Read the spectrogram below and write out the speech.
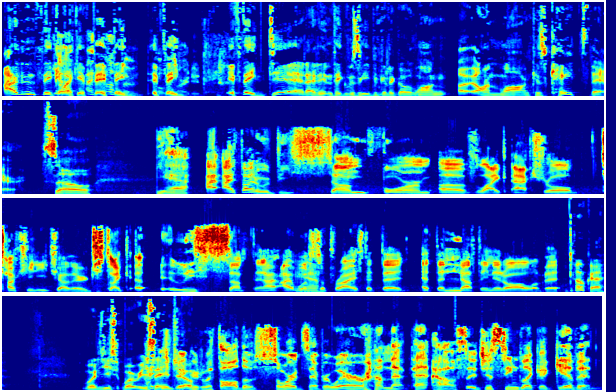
I didn't think yeah, like if, if they if oh, they sorry, if they did, I didn't think it was even going to go long uh, on long because Kate's there. So yeah, I, I, thought it would be some form of like actual touching each other, just like uh, at least something. I, I was yeah. surprised at the at the nothing at all of it. Okay. What did you What were you I saying, Joe? With all those swords everywhere around that penthouse, it just seemed like a given.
